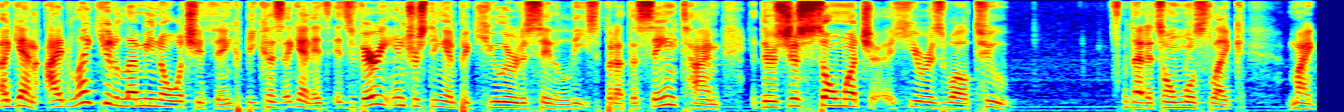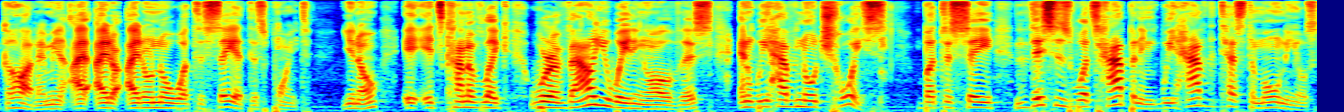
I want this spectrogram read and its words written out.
again, I'd like you to let me know what you think because, again, it's, it's very interesting and peculiar to say the least. But at the same time, there's just so much uh, here as well, too, that it's almost like, my God, I mean, I, I, I don't know what to say at this point. You know, it, it's kind of like we're evaluating all of this and we have no choice but to say this is what's happening. We have the testimonials,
